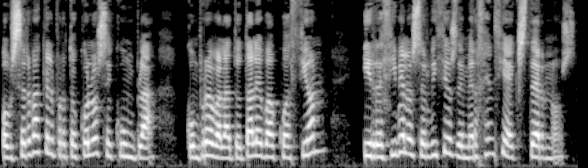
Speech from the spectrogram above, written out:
observa que el protocolo se cumpla, comprueba la total evacuación y recibe los servicios de emergencia externos.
